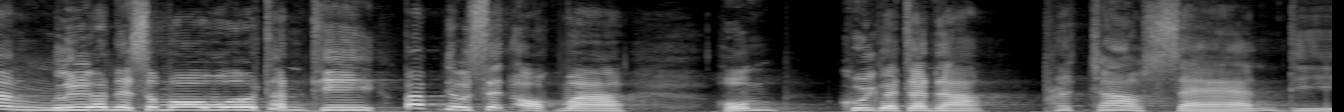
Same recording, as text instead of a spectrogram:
นั่งเรือใน small world ทันทีแป๊บเดียวเสร็จออกมา ผมคุยกับจันดาพระเจ้าแสนดี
